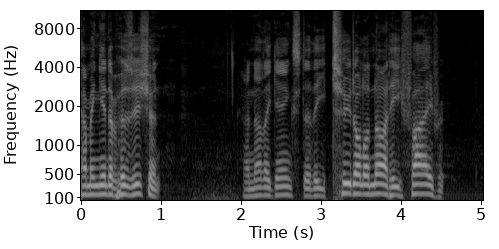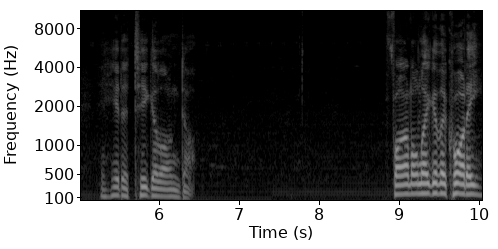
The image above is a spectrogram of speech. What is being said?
coming into position. Another gangster, the $2.90 favourite, ahead of Tigalong Dot. Final leg of the quaddy.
